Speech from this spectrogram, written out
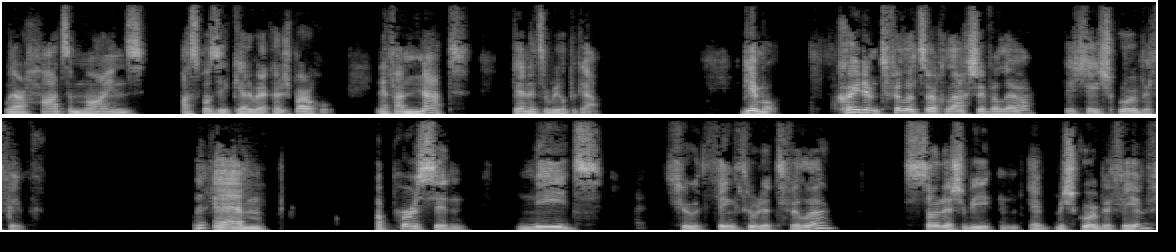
where our hearts and minds are supposed to get together with Baruch Hu. And if I'm not, then it's a real pgam. Gimel. Lachshev v'sheish b'fiv. Um, a person needs to think through the tefillah, so there should be a mishkur befiv,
